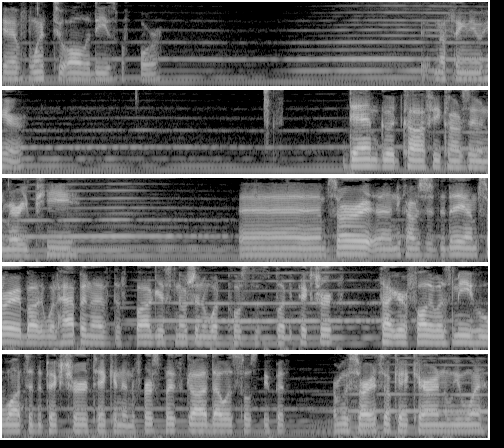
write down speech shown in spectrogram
Yeah, I've went to all of these before. Nothing new here. Damn good coffee conversation with Mary P. Uh, I'm sorry, uh, new conversation today. I'm sorry about what happened. I have the foggiest notion of what posted this bloody picture. Thought your fault. It was me who wanted the picture taken in the first place. God, that was so stupid. I'm really sorry. It's okay, Karen. We went,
